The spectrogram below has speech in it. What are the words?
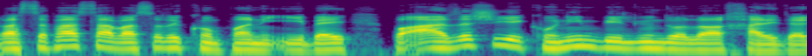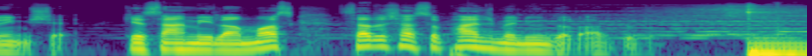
و سپس توسط کمپانی eBay با ارزش 1.5 billion دلار خریداری میشه که سهم ایلان ماسک 165 میلیون دلار بوده.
